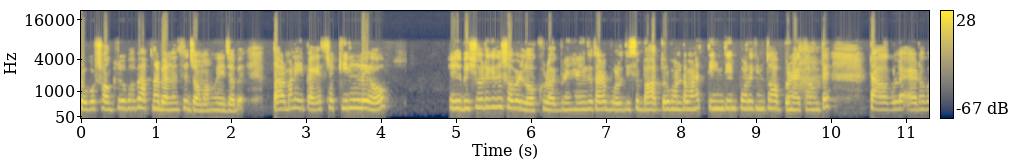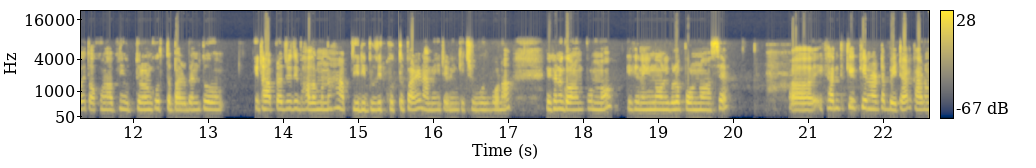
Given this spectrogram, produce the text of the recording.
রোবট সক্রিয়ভাবে আপনার ব্যালেন্সে জমা হয়ে যাবে। তার মানে এই প্যাকেজটা কিনলেও এই বিষয়টি কিন্তু সবাই লক্ষ্য রাখবেন। এখানে কিন্তু তারা বলে দিচ্ছে বাহাত্তর ঘণ্টা মানে তিন দিন পরে কিন্তু আপনার অ্যাকাউন্টে টাকাগুলো অ্যাড হবে তখন আপনি উত্তোলন করতে পারবেন। তো এটা আপনার যদি ভালো মনে হয় আপনি ডিপোজিট করতে পারেন। আমি এটা নিয়ে কিছু বলব না। এখানে গরম পণ্য, এখানে কিন্তু অনেকগুলো পণ্য আছে। এখান থেকে কেনাটা বেটার কারণ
